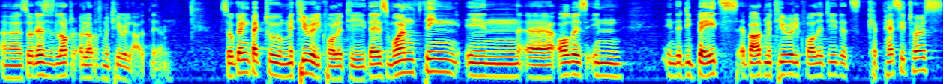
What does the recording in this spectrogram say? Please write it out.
Uh, so there's a lot, a lot of material out there. So going back to material quality, there's one thing in uh, always in in the debates about material quality that's capacitors.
